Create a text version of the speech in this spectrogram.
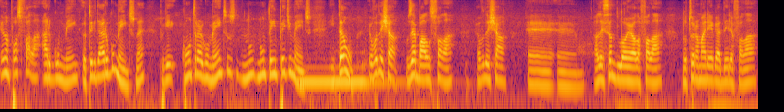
eu não posso falar argumento, eu tenho que dar argumentos, né? Porque contra argumentos não, não tem impedimentos. Então, eu vou deixar o Zé Balos falar, eu vou deixar é, é, Alessandro Loyola falar, doutora Maria Gadelha falar,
